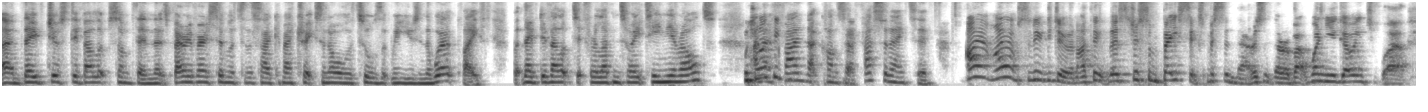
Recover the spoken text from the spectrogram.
um, they've just developed something that's very, very similar to the psychometrics and all the tools that we use in the workplace, but they've developed it for 11 to 18 year olds. Which and I, think, find that concept fascinating. I, I absolutely do. And I think there's just some basics missing there, isn't there, about when you're going to work?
